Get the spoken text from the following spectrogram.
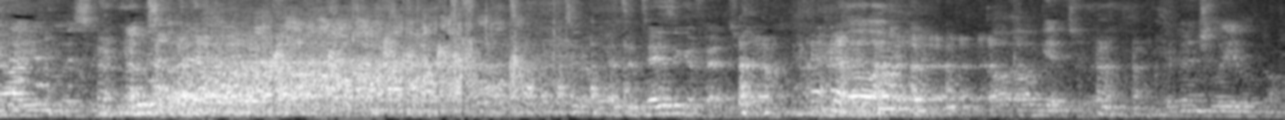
Not even listening. It's a tasing offense, you know get to. Eventually it'll dawn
